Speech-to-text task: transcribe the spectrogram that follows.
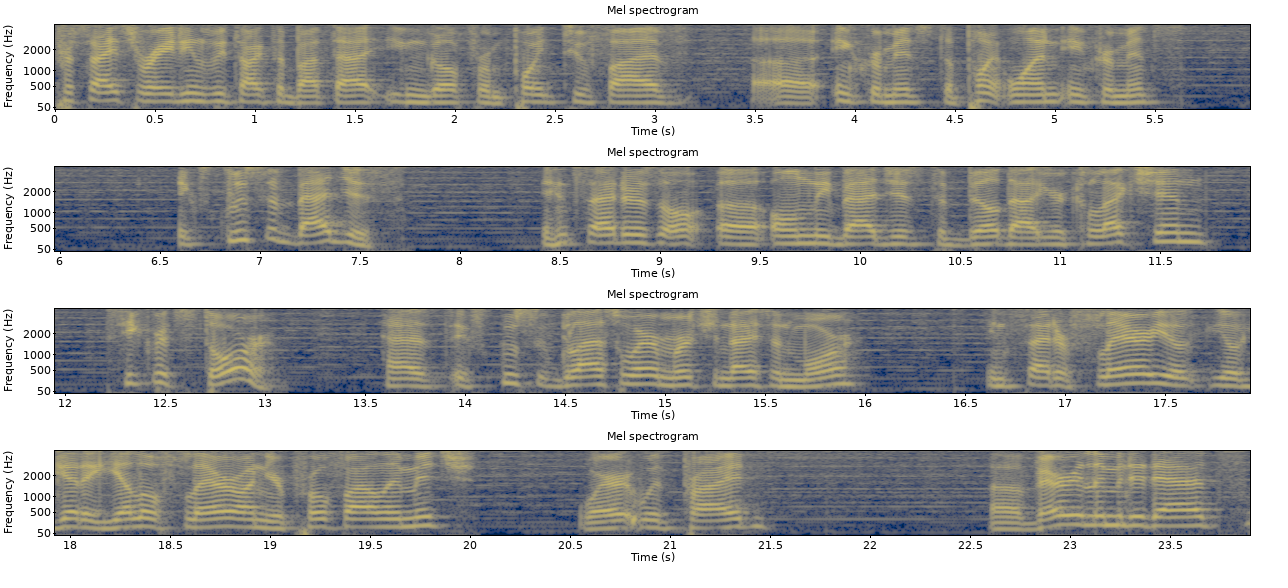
precise ratings we talked about that. You can go from 0.25 uh, increments to 0.1 increments. Exclusive badges insiders uh, only badges to build out your collection. Secret store has exclusive glassware merchandise and more. Insider flair you'll, you'll get a yellow flare on your profile image. Wear it with pride. Uh, very limited ads.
